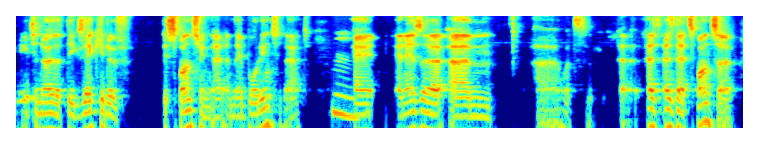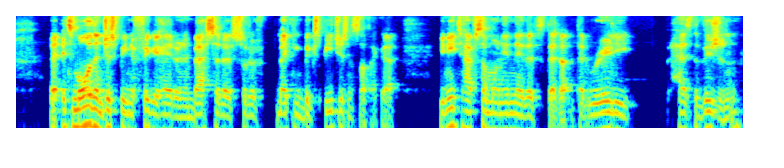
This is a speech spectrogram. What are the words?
you need to know that the executive is sponsoring that and they're bought into that. Mm. And and as a um, uh, what's uh, as as that sponsor, it's more than just being a figurehead or an ambassador, sort of making big speeches and stuff like that. You need to have someone in there that's that that really has the vision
